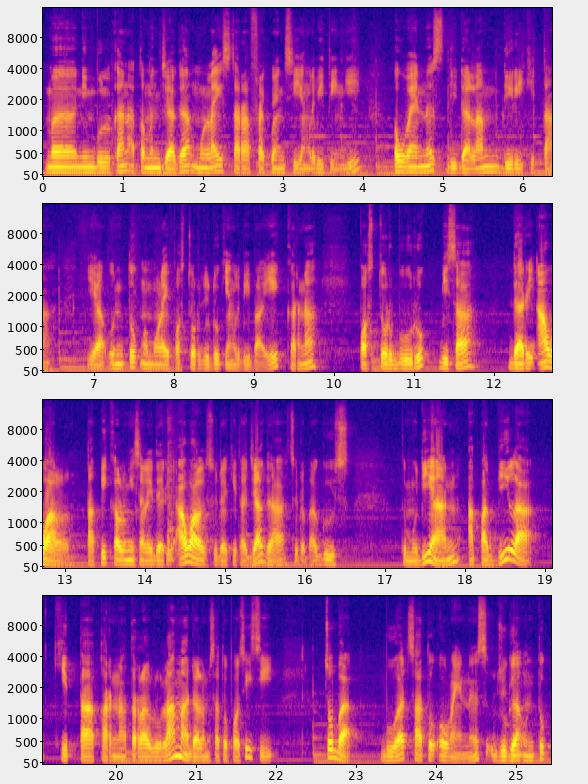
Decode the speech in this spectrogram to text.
menimbulkan atau menjaga mulai secara frekuensi yang lebih tinggi awareness di dalam diri kita. Ya untuk memulai postur duduk yang lebih baik karena postur buruk bisa dari awal. Tapi kalau misalnya dari awal sudah kita jaga sudah bagus. Kemudian apabila kita karena terlalu lama dalam satu posisi coba buat satu awareness juga untuk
